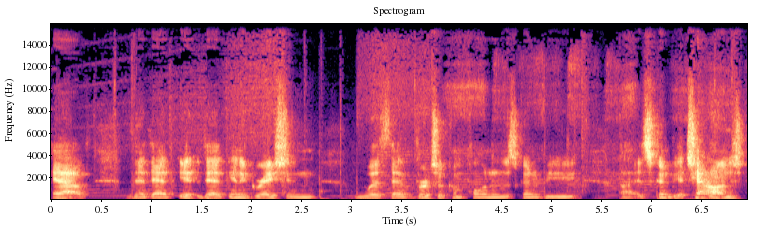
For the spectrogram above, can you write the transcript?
have, that that it, that integration with that virtual component is going to be uh, it's going to be a challenge,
